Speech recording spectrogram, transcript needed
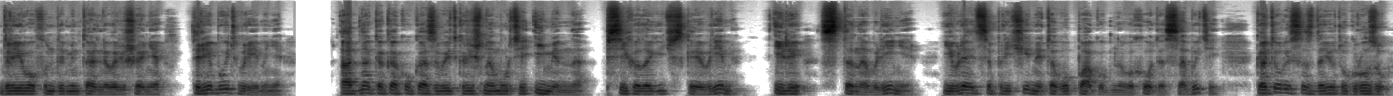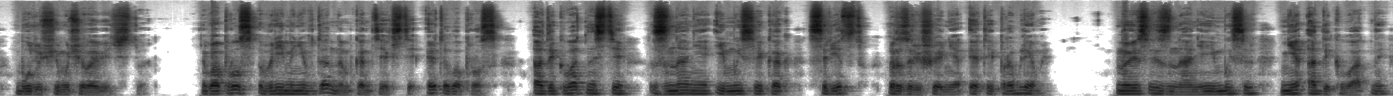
для его фундаментального решения требует времени. Однако, как указывает Кришнамурти, именно психологическое время или становление является причиной того пагубного хода событий, который создает угрозу будущему человечеству. Вопрос времени в данном контексте – это вопрос адекватности знания и мысли как средств разрешения этой проблемы. Но если знание и мысль неадекватны,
